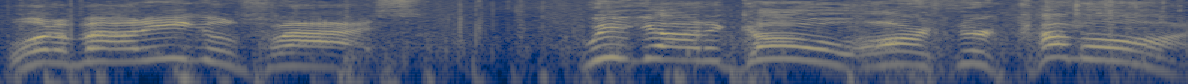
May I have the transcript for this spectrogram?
What about Eagle Flies? We gotta go, Arthur. Come on!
